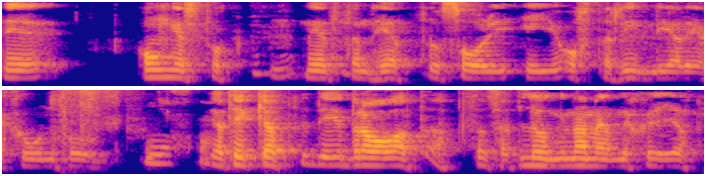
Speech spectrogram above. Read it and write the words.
Det, ångest och nedstämdhet och sorg är ju ofta rimliga reaktioner på. Jag tycker att det är bra att, att, så att, säga, att lugna människor i att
